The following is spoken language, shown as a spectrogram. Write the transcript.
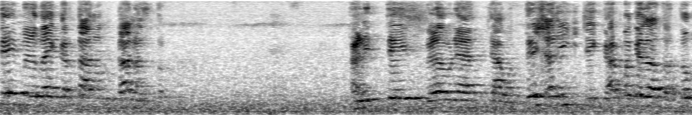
ते मिळवायकरता अनुष्ठान असत. आणि ते मिळवण्याच्या उद्देशाने जे कर्म केला जातो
